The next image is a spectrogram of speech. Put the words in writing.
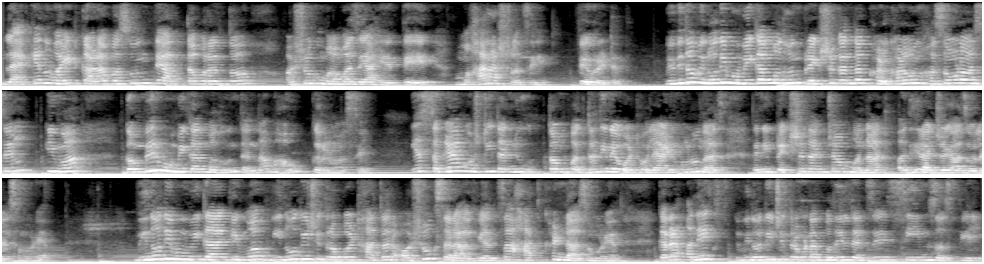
ब्लॅक अँड व्हाईट काळापासून ते आतापर्यंत अशोक मामा जे आहेत ते महाराष्ट्राचे फेवरेट आहेत. विविध विनोदी भूमिकांमधून प्रेक्षकांना खळखळवून हसवणं असेल किंवा गंभीर भूमिकांमधून त्यांना भावुक करणं असेल. या सगळ्या गोष्टी त्यांनी उत्तम पद्धतीने वठवल्या आणि म्हणूनच त्यांनी प्रेक्षकांच्या मनात अधिराज्य गाजवलं असं म्हणूयात. विनोदी भूमिका किंवा विनोदी चित्रपट हा तर अशोक सराफ यांचा हातखंडा असं म्हणूयात. कारण अनेक विनोदी चित्रपटांमधील त्यांचे सीन्स असतील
